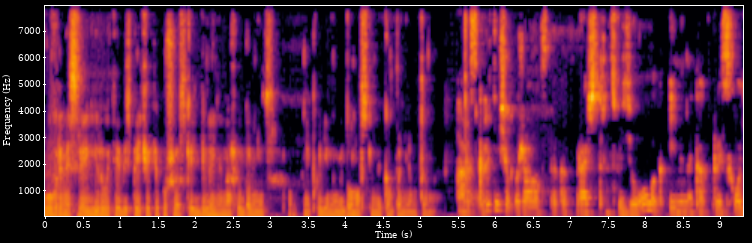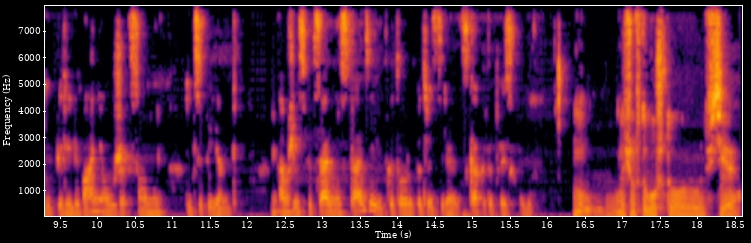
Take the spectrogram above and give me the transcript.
вовремя среагировать и обеспечить акушерские отделения наших больниц вот, необходимыми донорскими компонентами. А расскажите еще, пожалуйста, как врач-трансфузиолог, именно как происходит переливание уже к самому реципиенту. Там же есть специальные стадии, которые подразделяются. Как это происходит? Ну, начнем с того, что все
